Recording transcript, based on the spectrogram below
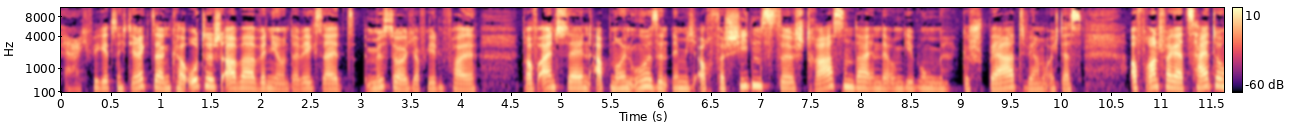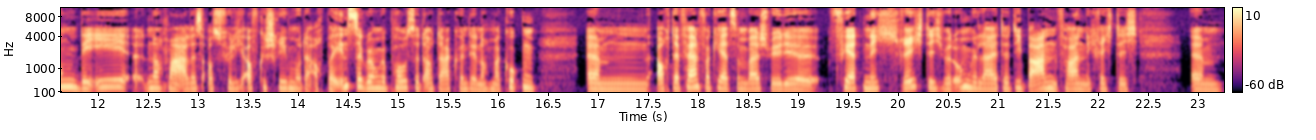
ja, ich will jetzt nicht direkt sagen chaotisch, aber wenn ihr unterwegs seid, müsst ihr euch auf jeden Fall darauf einstellen. Ab 9 Uhr sind nämlich auch verschiedenste Straßen da in der Umgebung gesperrt. Wir haben euch das auf braunschweigerzeitung.de nochmal alles ausführlich aufgeschrieben oder auch bei Instagram gepostet. Auch da könnt ihr nochmal gucken. Ähm, auch der Fernverkehr zum Beispiel, der fährt nicht richtig, wird umgeleitet, die Bahnen fahren nicht richtig. Ähm,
